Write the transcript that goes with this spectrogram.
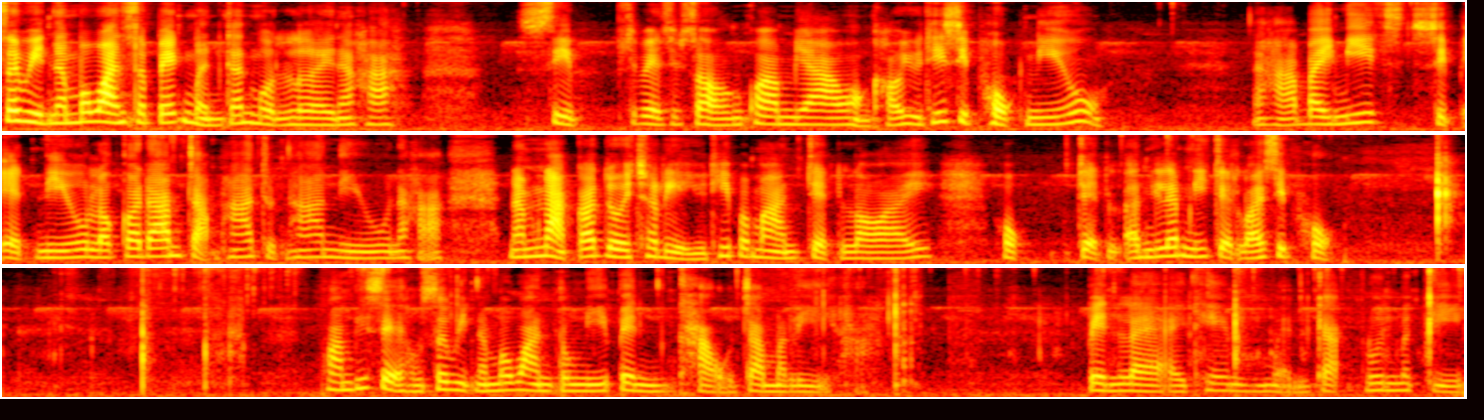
Service Number One สเปคเหมือนกันหมดเลยนะคะสิบสิบเอ็ดสิบสองความยาวของเขาอยู่ที่สิบหกนิ้ว นะคะใบมีด 11 นิ้ว แล้วก็ด้ามจับ 5.5 นิ้วนะคะ น้ำหนักก็โดยเฉลี่ยอยู่ที่ประมาณ 706 7 อันนี้เล่มนี้ 716 ความพิเศษของสวิตนัมเบอร์วันตรงนี้เป็นเข่าจามารีค่ะ เป็นแรไอเทมเหมือนกับรุ่นเมื่อกี้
